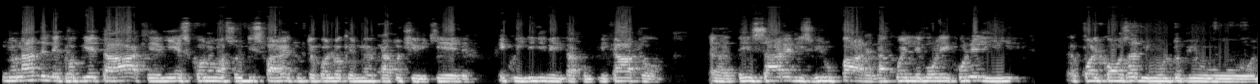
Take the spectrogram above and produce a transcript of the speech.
non ha delle proprietà che riescono a soddisfare tutto quello che il mercato ci richiede e quindi diventa complicato eh, pensare di sviluppare da quelle molecole lì qualcosa di molto più,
